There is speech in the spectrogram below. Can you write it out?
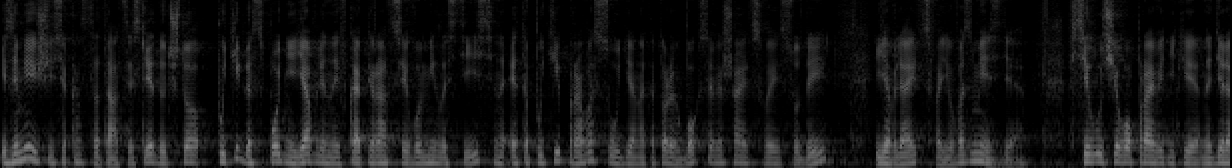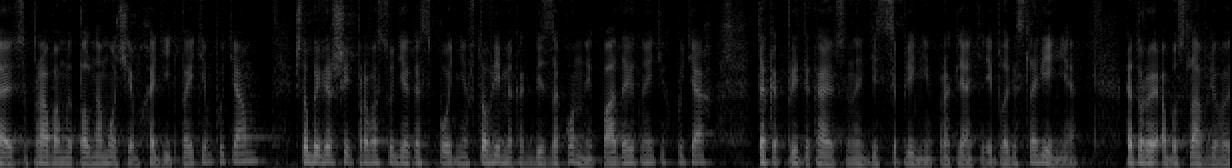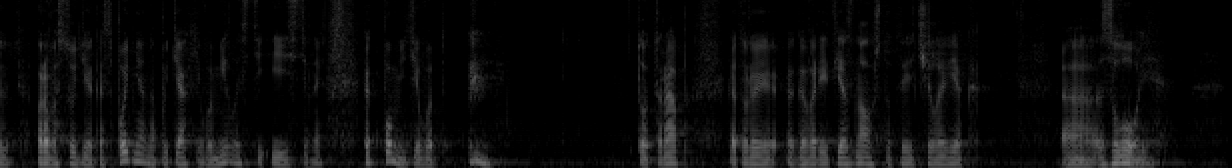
Из имеющейся констатации следует, что пути Господни, явленные в кооперации Его милости и истины, это пути правосудия, на которых Бог совершает свои суды и являет свое возмездие, в силу чего праведники наделяются правом и полномочием ходить по этим путям, чтобы вершить правосудие Господне, в то время как беззаконные падают на этих путях, так как притыкаются на дисциплине проклятия и благословения, которые обуславливают правосудие Господня на путях Его милости и истины. Как помните, вот тот раб, который говорит, я знал, что ты человек э, злой,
